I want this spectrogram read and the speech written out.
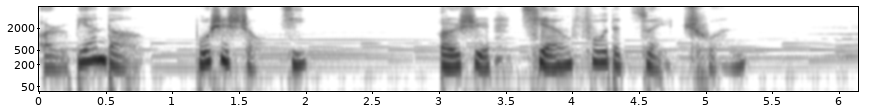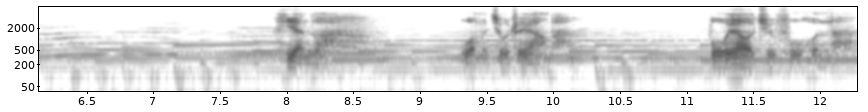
耳边的不是手机，而是前夫的嘴唇。燕子。我们就这样吧，不要去复婚了。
